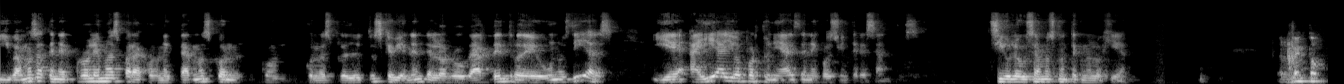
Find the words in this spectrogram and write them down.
y vamos a tener problemas para conectarnos con, con los productos que vienen de lo rural dentro de unos días. Y ahí hay oportunidades de negocio interesantes, si lo usamos con tecnología. Perfecto.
